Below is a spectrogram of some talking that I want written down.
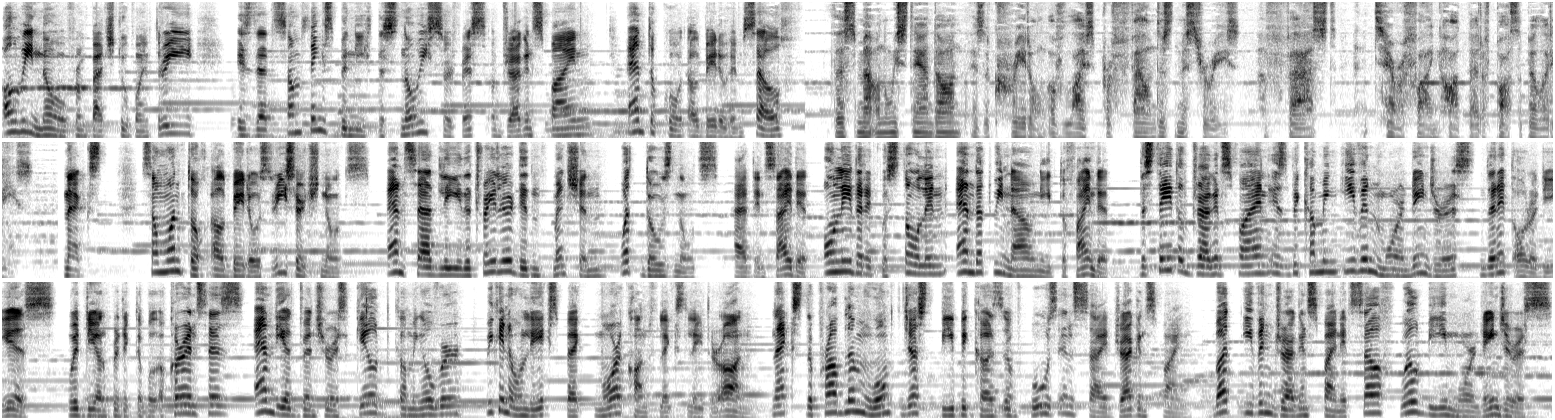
all we know from patch 2.3 is that something's beneath the snowy surface of Dragonspine, and to quote Albedo himself, This mountain we stand on is a cradle of life's profoundest mysteries, a vast and terrifying hotbed of possibilities. Next, someone took Albedo's research notes, and sadly the trailer didn't mention what those notes had inside it, only that it was stolen and that we now need to find it. The state of Dragonspine is becoming even more dangerous than it already is. With the unpredictable occurrences and the Adventurers Guild coming over, we can only expect more conflicts later on. Next, the problem won't just be because of who's inside Dragonspine, but even Dragonspine itself will be more dangerous.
